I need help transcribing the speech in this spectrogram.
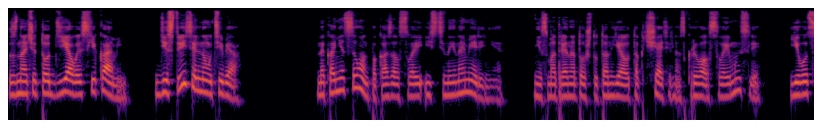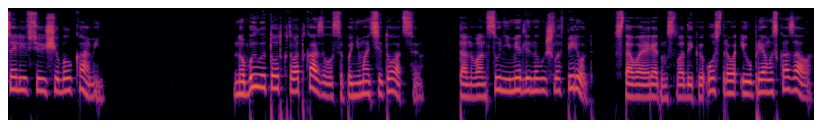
«Значит, тот дьявольский камень действительно у тебя?» Наконец и он показал свои истинные намерения. Несмотря на то, что Таньяо так тщательно скрывал свои мысли, его целью все еще был камень. Но был и тот, кто отказывался понимать ситуацию. Тан Ван Цу немедленно вышла вперед, вставая рядом с владыкой острова и упрямо сказала.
